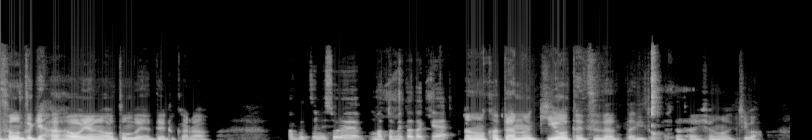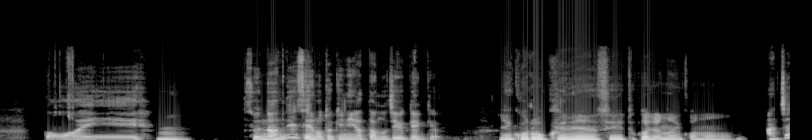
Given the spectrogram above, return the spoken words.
その時母親がほとんどやってるから、あ別にそれまとめただけ？あの型抜きを手伝ったりとかした最初のうちは。かわいい。うん。それ何年生の時にやったの？自由研究。ね、5、6年生とかじゃないかな。あ、じゃ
